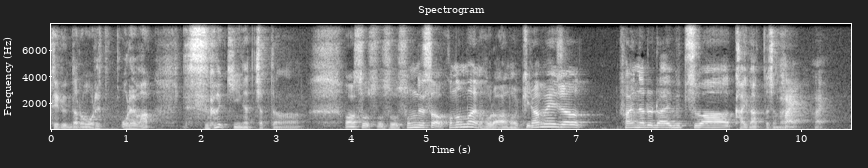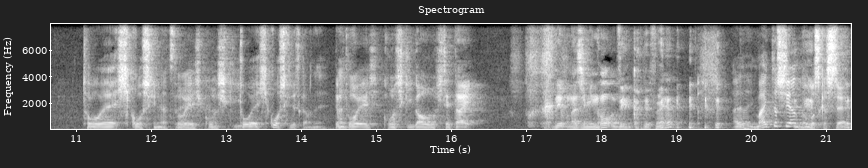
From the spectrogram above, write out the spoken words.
てるんだろう俺俺は。すごい気になっちゃったな。あそうそうそう。そんでさこの前のほらあのキラメージャーファイナルライブツアー会があったじゃない、あはいはい。東映非公式のやつ東映非公式。東映非公式ですからね。でも東映非公式顔をしてたいでおなじみの前回ですね。あれ何？毎年やんの？もしかして。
